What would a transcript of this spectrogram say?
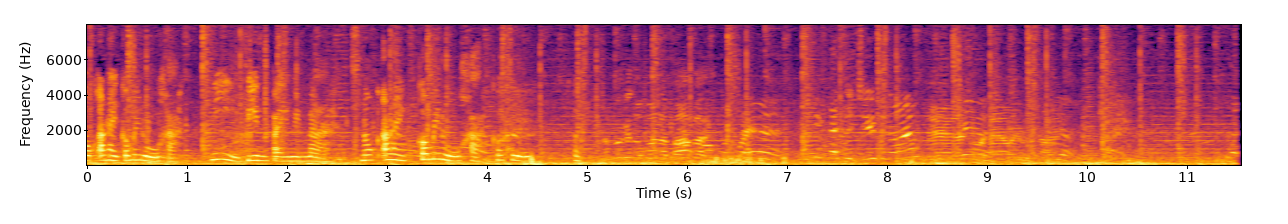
นกอะไรก็ไม่รู้ค่ะ นี่บินไปบินมา นกอะไรก็ไม่รู้ค่ะ ก็คือ Look at the one above it. That's a juvenile. Yeah, that's what Howie was saying. So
